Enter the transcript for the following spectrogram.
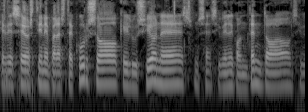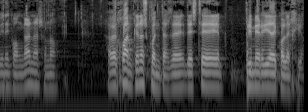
deseos tiene para este curso, qué ilusiones, no sé, si viene contento, si viene con ganas o no. A ver, Juan, ¿qué nos cuentas de, de este primer día de colegio?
